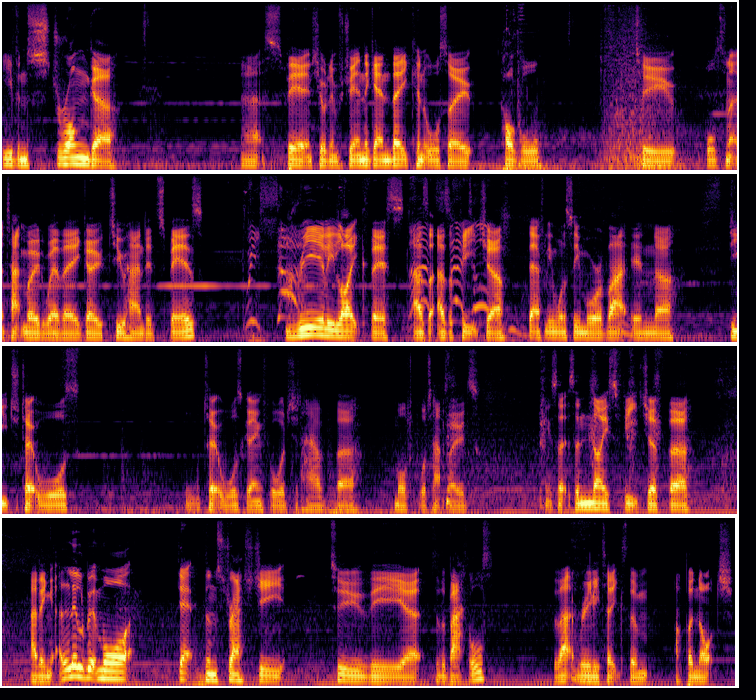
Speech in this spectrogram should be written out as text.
Even stronger uh, spear and shield infantry. And again, they can also toggle to alternate attack mode where they go two-handed spears. Really like this as a, as a feature. Definitely want to see more of that in uh, future Total Wars. All Total Wars going forward should have uh, multiple attack modes. I think so it's a nice feature for adding a little bit more depth and strategy to the uh, to the battles. So that really takes them up a notch.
